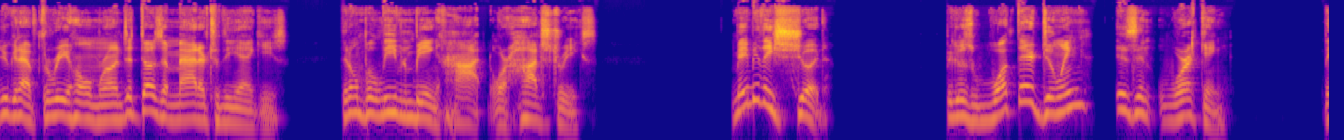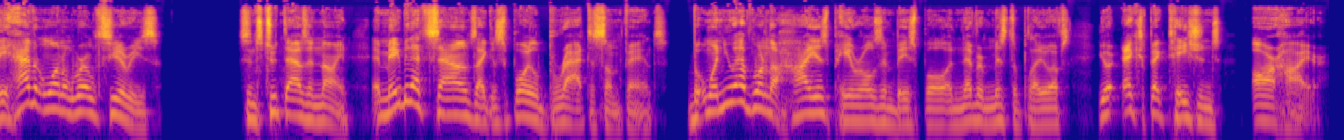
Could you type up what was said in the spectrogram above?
You could have three home runs. It doesn't matter to the Yankees. They don't believe in being hot or hot streaks. Maybe they should, because what they're doing isn't working. They haven't won a World Series since 2009. And maybe that sounds like a spoiled brat to some fans. But when you have one of the highest payrolls in baseball and never miss the playoffs, your expectations are higher.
